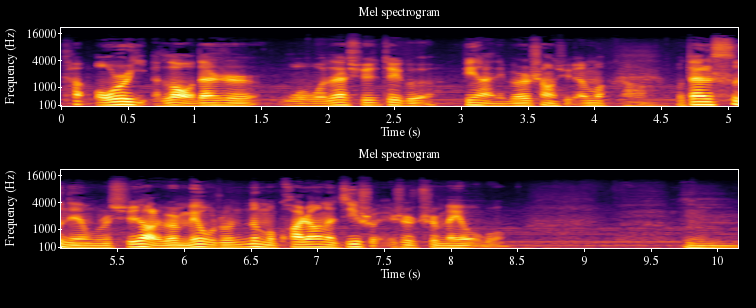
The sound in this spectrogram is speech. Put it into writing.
它偶尔也涝，但是我我在学这个滨海那边上学嘛，啊，我待了四年，我们学校里边没有说那么夸张的积水是是没有过。嗯，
